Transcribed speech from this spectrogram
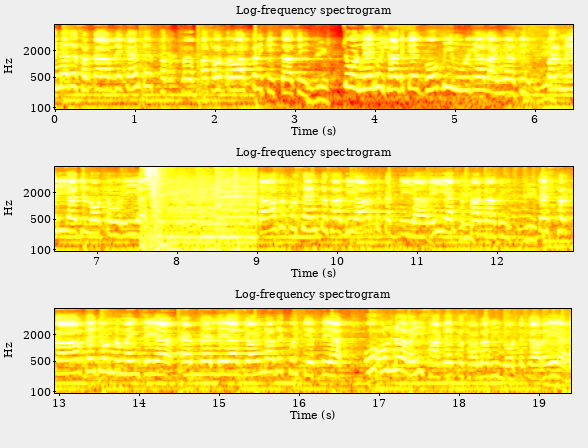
ਇਹਨਾਂ ਦੇ ਸਰਕਾਰ ਦੇ ਕਹਿਣ ਤੇ ਫਸ- ਫਸਲ ਪਰਿਵਰਤਨ ਕੀਤਾ ਸੀ। ਝੋਨੇ ਨੂੰ ਛੱਡ ਕੇ ਗੋਭੀ ਮੂਲੀਆਂ ਲਾਈਆਂ ਸੀ ਪਰ ਮੇਰੀ ਅੱਜ ਲੁੱਟ ਹੋ ਰਹੀ ਹੈ। 10% ਸਾਡੀ ਆੜਤ ਕੱਟੀ ਜਾ ਰਹੀ ਹੈ ਕਿਸਾਨਾਂ ਦੀ। ਤੇ ਸਰਕਾਰ ਦੇ ਜੋ ਨੁਮਾਇੰਦੇ ਆ ਐਮਐਲਏ ਆ ਜਾਂ ਇਹਨਾਂ ਦੇ ਕੋਈ ਚੇਤੇ ਆ ਉਹ ਉਹਨਾਂ ਰਹੀ ਸਾਡੇ ਕਿਸਾਨਾਂ ਦੀ ਲੁੱਟ ਕਰ ਰਹੇ ਆ।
